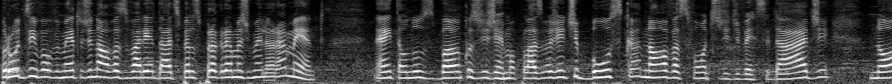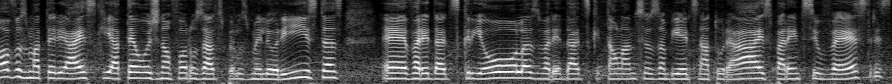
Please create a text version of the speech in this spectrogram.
para o desenvolvimento de novas variedades pelos programas de melhoramento. Né? Então, nos bancos de germoplasma, a gente busca novas fontes de diversidade, novos materiais que até hoje não foram usados pelos melhoristas, é, variedades crioulas, variedades que estão lá nos seus ambientes naturais, parentes silvestres.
